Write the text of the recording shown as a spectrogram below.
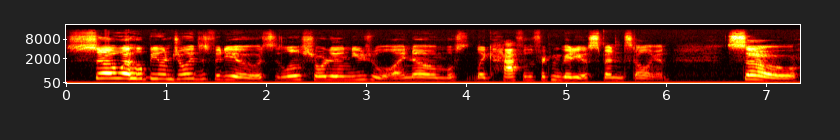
So, I hope you enjoyed this video. It's a little shorter than usual. I know, most like half of the freaking video is spent installing it. So,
